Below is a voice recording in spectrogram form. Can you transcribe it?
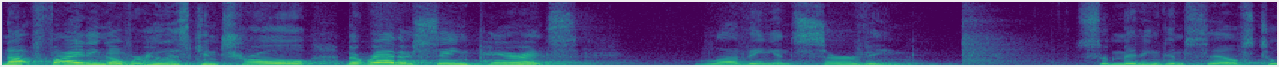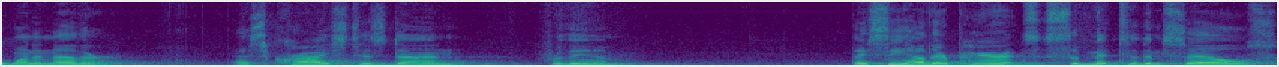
not fighting over who is control, but rather seeing parents loving and serving submitting themselves to one another as Christ has done for them. They see how their parents submit to themselves.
